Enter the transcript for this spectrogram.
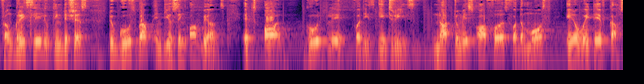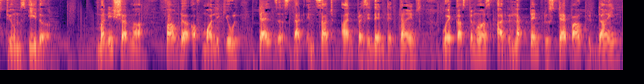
From grisly looking dishes to goosebump inducing ambience, it's all ghoul play for these eateries. Not to miss offers for the most innovative costumes either. Manish Sharma, founder of Molecule, tells us that in such unprecedented times where customers are reluctant to step out to dine,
